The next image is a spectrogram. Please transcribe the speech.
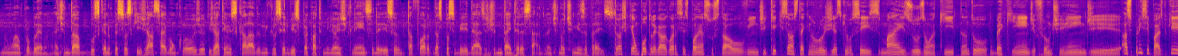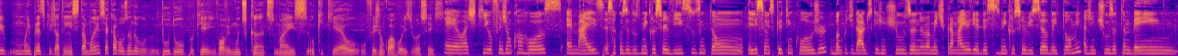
não é um problema. A gente não tá buscando pessoas que já saibam Clojure, que já tenham escalado microserviço para 4 milhões de clientes, isso tá fora das possibilidades, a gente não tá interessado, a gente não otimiza para isso. Então acho que é um ponto legal agora, vocês podem assustar ouvinte. O que, que são as tecnologias que vocês mais usam aqui, tanto back-end, front-end, as principais, porque uma empresa que já tem esse tamanho, você acaba usando tudo porque envolve muitos cantos, mas o que, que é o, o feijão com arroz de vocês? É, eu acho que o feijão com arroz é mais essa coisa dos microserviços, então eles são escritos em Clojure. O banco de dados que a gente usa normalmente para a maioria desses microserviços é o Datomic. A gente usa também,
